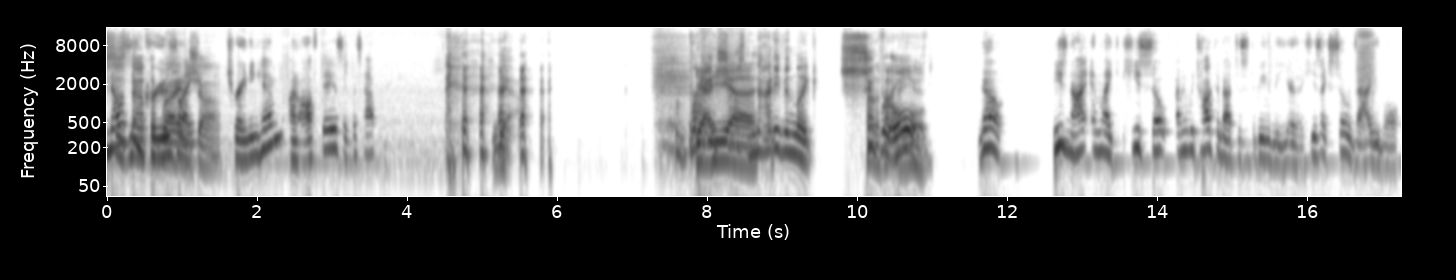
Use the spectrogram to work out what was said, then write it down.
is Nelson not Cruz, the Bryan like- Shaw. training him on off days. Like, what's happening? Yeah. Bryan Yeah, he, Shaw's uh, not even like super fountain of youth. old. No, he's not. And like he's so I mean, we talked about this at the beginning of the year that he's like so valuable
